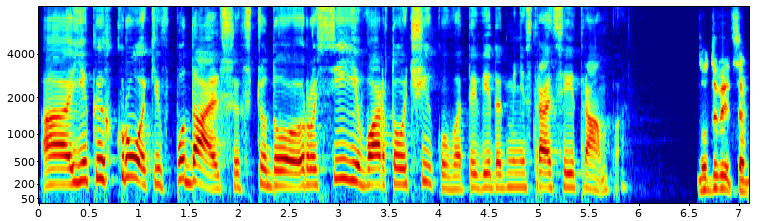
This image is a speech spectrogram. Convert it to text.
а, яких кроків подальших щодо Росії варто очікувати від адміністрації Трампа? Ну, дивіться,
